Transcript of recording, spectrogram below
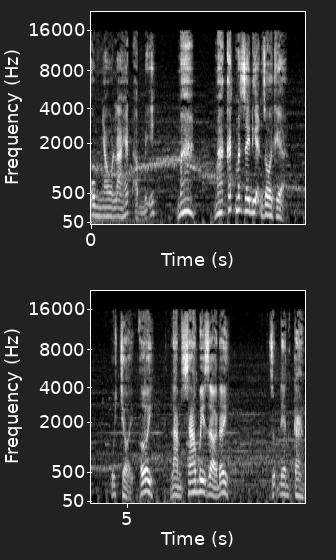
ôm nhau la hét ầm mỹ Ma, ma cắt mất dây điện rồi kìa. Ôi trời ơi, làm sao bây giờ đây? Dũng đen càng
